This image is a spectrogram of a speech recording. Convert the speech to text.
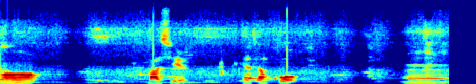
어 맛이 괜찮고 음,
